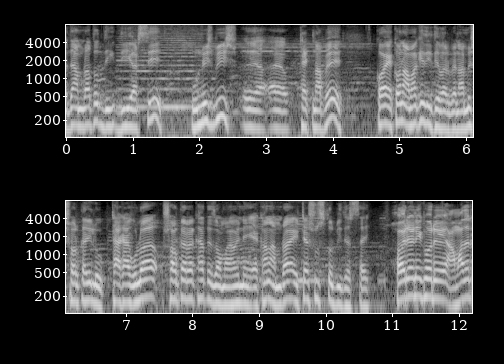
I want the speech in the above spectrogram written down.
আচ্ছা, আমরা তো দিয়ে আসছি। উনিশ বিশ ঠেকনাপে। কয় এখন আমাকে দিতে পারবেন আমি সরকারি লোক। টাকাগুলো সরকারের খাতে জমা হয়নি এখন আমরা এটা সুস্থ বিদেশ চাই। হয়রানি করে আমাদের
